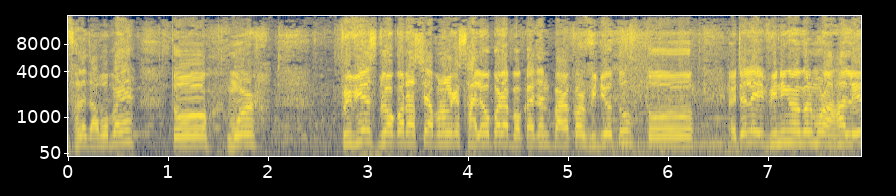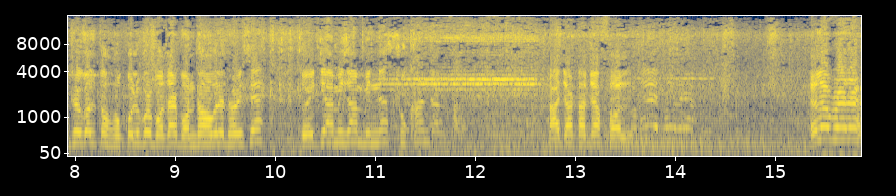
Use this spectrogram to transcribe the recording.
ইফালে যাব পাৰে। তো মোৰ প্ৰিভিয়াছ ব্লগত আছে আপোনালোকে চাই ল'ব পাৰে বকাজান পাৰ্কৰ ভিডিঅ'টো তো এতিয়ালৈ ইভিনিং হৈ গ'ল মোৰ অহা লেট হৈ গ'ল তো সকলোবোৰ বজাৰ বন্ধ হ'বলৈ ধৰিছে। তো এতিয়া আমি যাম বিন্দাছ সুখানজান ফালে। তাজা তাজা ফল। হেল্ল' ব্ৰাদাৰ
